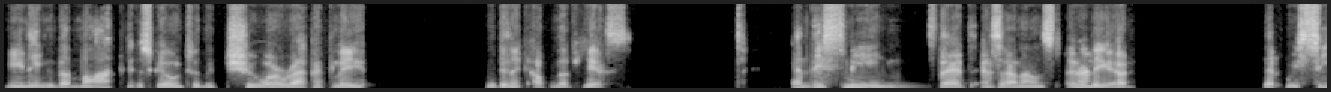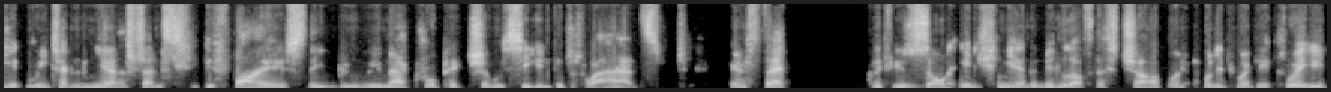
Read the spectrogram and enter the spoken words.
Meaning the market is going to mature rapidly within a couple of years. And this means that, as I announced earlier, that we see retail media defies the gloomy macro picture we see in digital ads. In fact, if you zone in here in the middle of this chart on 2023,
